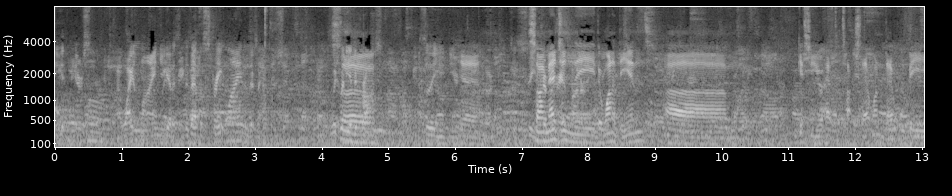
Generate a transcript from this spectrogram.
You get, there's a white line. You get a, is that the straight line? And there's like which one do you have to cross? So you, you Yeah. So I imagine the, the one at the end, um, I'm guessing you'll have to touch that one. That will be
